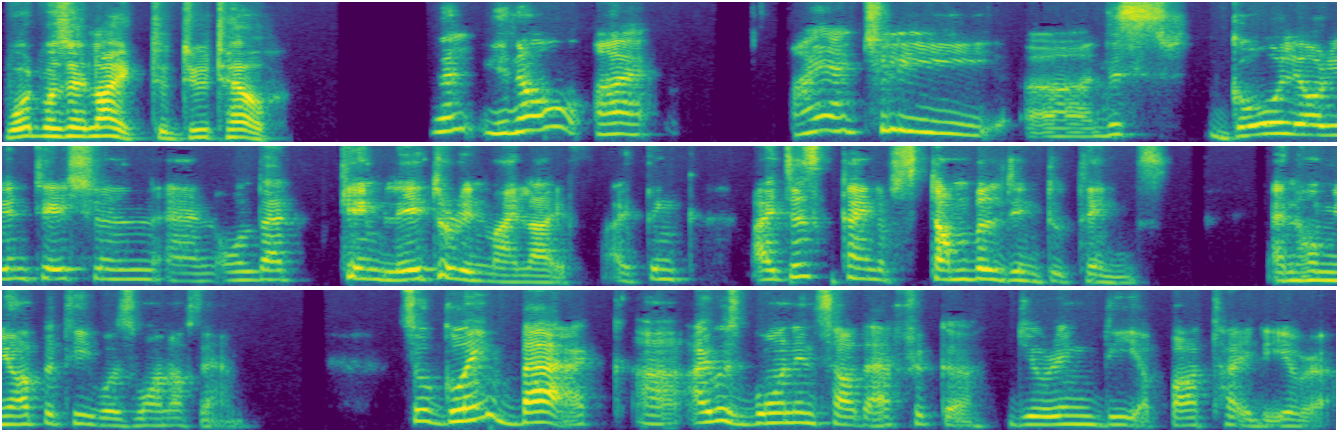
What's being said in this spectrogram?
what was it like? To do tell well, you know, I I actually uh, this goal orientation and all that came later in my life. I think I just kind of stumbled into things, and homeopathy was one of them. So going back, uh, I was born in South Africa during the apartheid era,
